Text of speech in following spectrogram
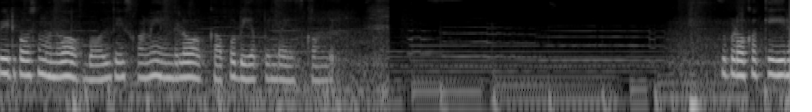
వీటి కోసం ముందుగా ఒక బౌల్ తీసుకొని ఇందులో ఒక కప్పు బియ్యం పిండి వేసుకోండి. ఇప్పుడు ఒక కీర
